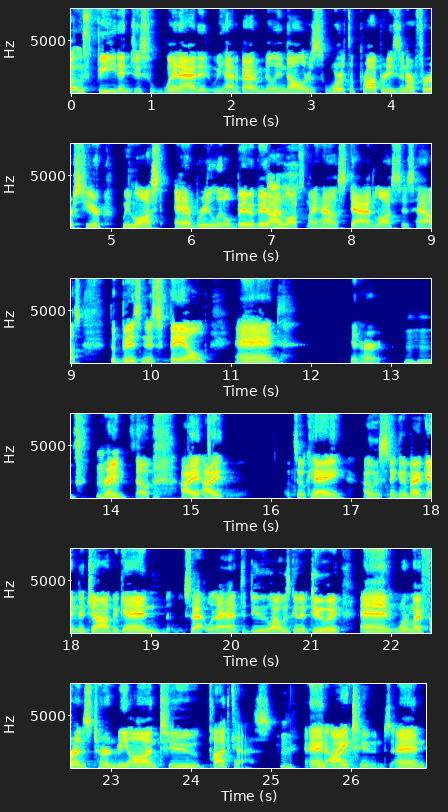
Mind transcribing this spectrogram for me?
both feet and just went at it. We had about a million dollars worth of properties in our first year. We lost every little bit of it. I lost my house. Dad lost his house. The business failed, and it hurt. Mm-hmm. Mm-hmm. Right. So I, I, it's okay. I was thinking about getting a job again. Is that what I had to do? I was going to do it. And one of my friends turned me on to podcasts hmm. and iTunes. And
